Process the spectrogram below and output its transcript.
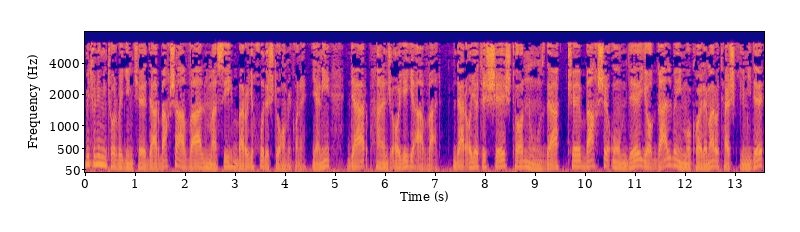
می‌تونیم اینطور بگیم که در بخش اول مسیح برای خودش دعا می‌کنه. یعنی در پنج آیه اول. در آیات 6 تا 19 که بخش عمده یا قلب این مکالمه رو تشکیل میده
